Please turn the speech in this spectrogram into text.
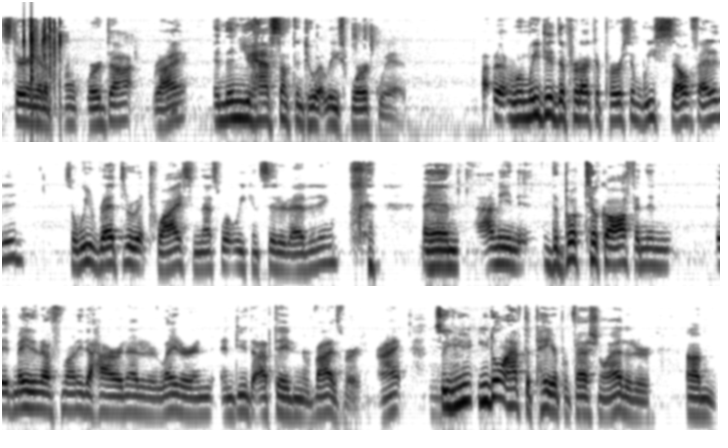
staring at a blank Word doc, right? And then you have something to at least work with. Uh, when we did the productive person, we self edited. So we read through it twice, and that's what we considered editing. and I mean, the book took off, and then it made enough money to hire an editor later and, and do the updated and revised version, right? Mm-hmm. So you, you don't have to pay a professional editor. Um,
